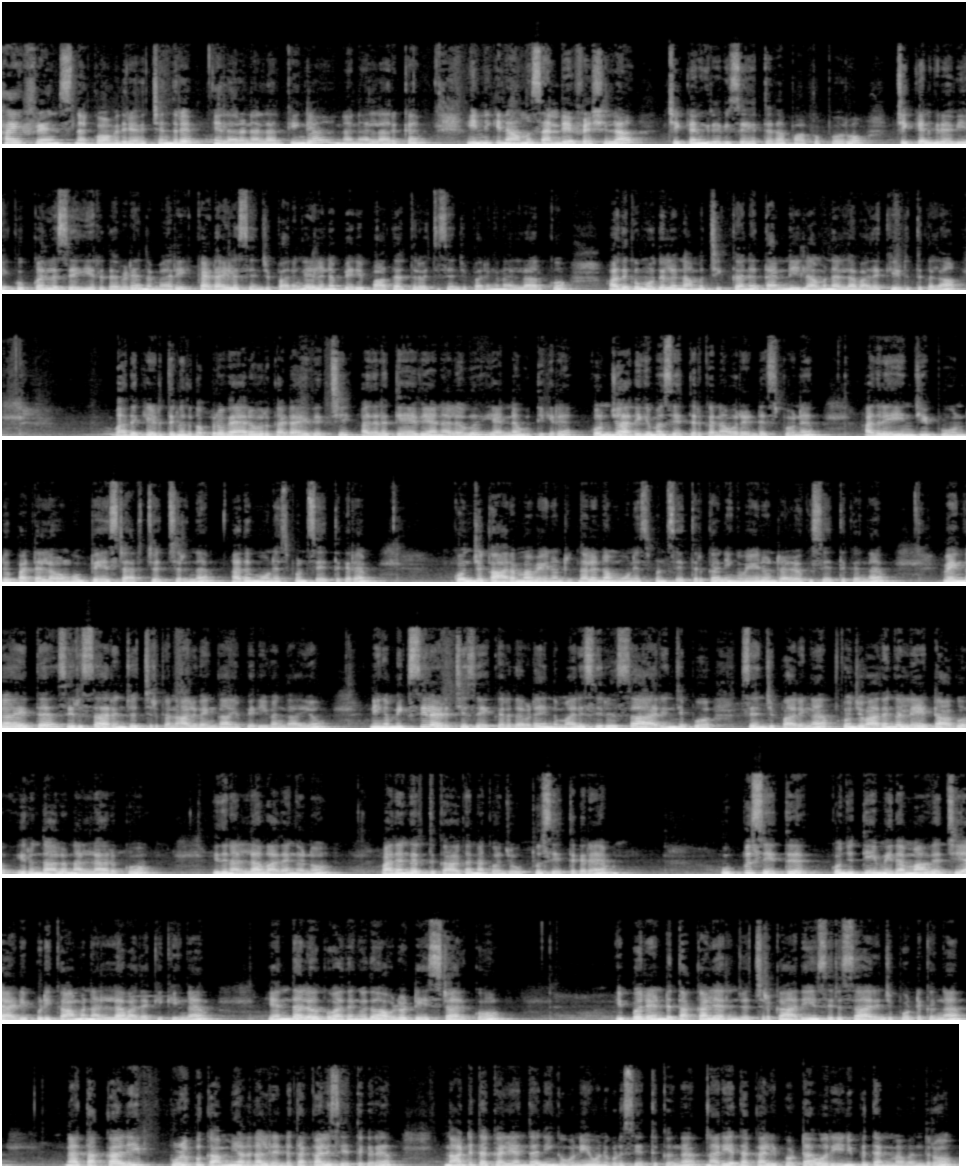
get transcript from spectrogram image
Hi friends நான் கோமதி ரவிச்சந்திரன். எல்லோரும் நல்லா இருக்கீங்களா? நான் நல்லா இருக்கேன். இன்றைக்கி நாம் சண்டே ஸ்பெஷலாக சிக்கன் கிரேவி செய்கிறத தான் பார்க்க போகிறோம் சிக்கன் கிரேவியை குக்கரில் செய்கிறத விட இந்த மாதிரி கடாயில் செஞ்சு பாருங்கள் இல்லைன்னா பெரிய பாத்திரத்தில் வச்சு செஞ்சு பாருங்கள் நல்லாயிருக்கும் அதுக்கு முதல்ல நாம் சிக்கனை தண்ணி இல்லாமல் நல்லா வதக்கி எடுத்துக்கலாம். வதக்கி எடுத்துக்கினதுக்கப்புறம் வேறு ஒரு கடாய் வச்சு அதில் தேவையான அளவு எண்ணெய் ஊற்றிக்கிறேன் கொஞ்சம் அதிகமாக சேர்த்துருக்கேன் நான் ஒரு ரெண்டு ஸ்பூனு அதில் இஞ்சி பூண்டு பட்டை லவங்கம் பேஸ்ட் அரைச்சி வச்சுருந்தேன். அதை மூணு ஸ்பூன் சேர்த்துக்கிறேன். கொஞ்சம் காரமாக வேணுன்றதுனால நான் மூணு ஸ்பூன் சேர்த்துருக்கேன். நீங்கள் வேணுன்ற அளவுக்கு சேர்த்துக்கோங்க. வெங்காயத்தை சிறுசாக அரிஞ்சு வச்சுருக்கேன். நாலு வெங்காயம் பெரிய வெங்காயம். நீங்கள் மிக்சியில் அடித்து சேர்க்குறத விட இந்த மாதிரி சிறுசாக அரிஞ்சு போ செஞ்சு பாருங்கள் கொஞ்சம் வதங்க லேட் ஆகும். இருந்தாலும் நல்லாயிருக்கும் இது நல்லா வதங்கணும். வதங்கிறதுக்காக நான் கொஞ்சம் உப்பு சேர்த்துக்கிறேன். உப்பு சேர்த்து கொஞ்சம் தீ மிதமாக வச்சு அடி பிடிக்காமல் நல்லா வதக்கிக்கிங்க. எந்த அளவுக்கு வதங்குதோ அவ்வளோ டேஸ்ட்டாக இருக்கும். இப்போ ரெண்டு தக்காளி அரிஞ்சு வச்சுருக்கேன். அதையும் சிறுசாக அரிஞ்சு போட்டுக்குங்க. நான் தக்காளி புழுப்பு கம்மி அதனால் ரெண்டு தக்காளி சேர்த்துக்கிறேன். நாட்டு தக்காளியாக இருந்தால் நீங்கள் ஒன்றே ஒன்று கூட சேர்த்துக்குங்க. நிறைய தக்காளி போட்டால் ஒரு இனிப்பு தன்மை வந்துடும்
